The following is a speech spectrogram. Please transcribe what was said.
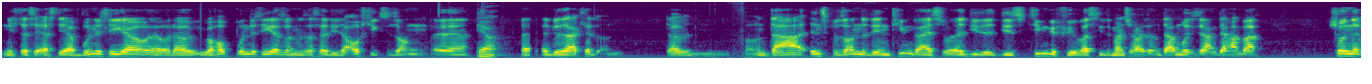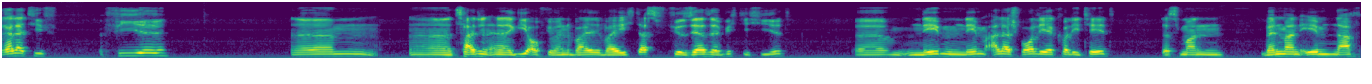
nicht das erste Jahr Bundesliga oder, oder, überhaupt Bundesliga, sondern dass er diese Aufstiegssaison äh, ja. äh, gesagt hat. Und da, und da insbesondere den Teamgeist oder diese, dieses Teamgefühl, was diese Mannschaft hatte. Und da muss ich sagen, da haben wir schon relativ viel ähm, äh, Zeit und Energie aufgewendet, weil, weil ich das für sehr, sehr wichtig hielt. Ähm, neben, neben aller sportlicher Qualität, dass man, wenn man eben nach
